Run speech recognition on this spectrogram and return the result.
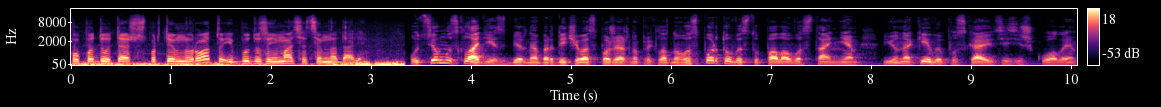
попаду теж в спортивну роту і буду займатися цим надалі. У цьому складі збірна Бердичева з пожежно-прикладного спорту виступала востаннє. Юнаки випускаються зі школи.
